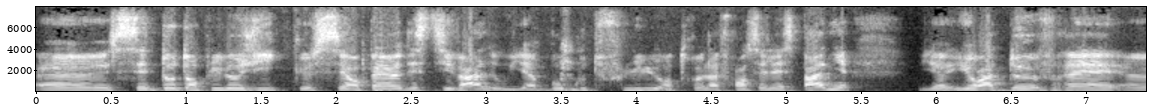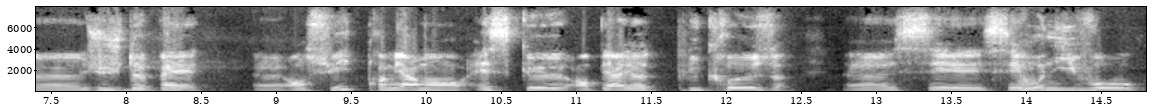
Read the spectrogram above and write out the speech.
Euh, c'est d'autant plus logique que c'est en période estivale où il y a beaucoup de flux entre la France et l'Espagne. Il y, aura deux vrais juges de paix ensuite. Premièrement, est-ce que en période plus creuse, euh, ces, hauts niveaux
